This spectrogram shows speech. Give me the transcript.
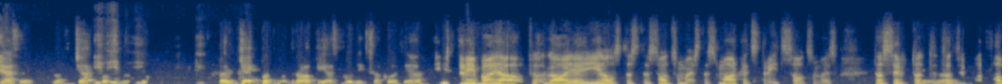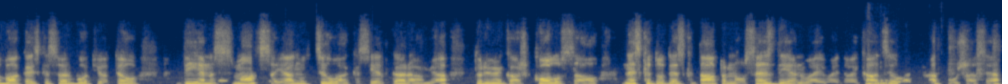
Jā. Tas, Tas jackpots man trāpījās, godīgi sakot. Jā. Īstenībā, jā, gāja ielas, tas tā saucamais, tas market street saucamais. Tas ir, tad, tas ir pats labākais, kas var būt, jo tev dienas masa, ja, nu, cilvēki, kas iet garām. Ja, tur ir vienkārši kolosāli. Neskatoties, ka tā tur nav sestdiena vai, vai, vai kā cilvēki atpūšas. Ja,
